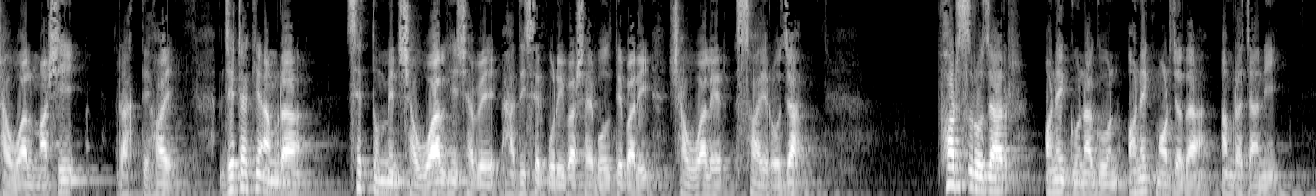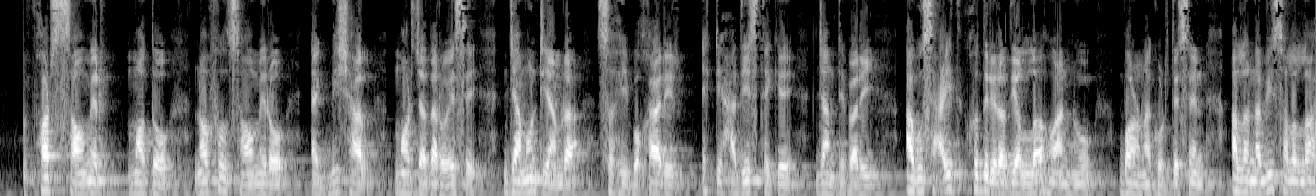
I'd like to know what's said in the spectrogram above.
শাওয়াল মাসই রাখতে হয়। যেটাকে আমরা সেত্তমিন শাওয়াল হিসাবে হাদিসের পরিভাষায় বলতে পারি, শাওয়ালের ছয় রোজা। ফর্জ রোজার অনেক গুণাগুণ, অনেক মর্যাদা আমরা জানি। ফর্জ সাওমের মতো নফল সাওমেরও এক বিশাল মর্যাদা রয়েছে, যেমনটি আমরা সহি বুখারির একটি হাদিস থেকে জানতে পারি। আবু সাঈদ খুদরি রদি আল্লাহ আনহু বর্ণনা করতেছেন, আল্লাহ নবী সাল্লাহ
